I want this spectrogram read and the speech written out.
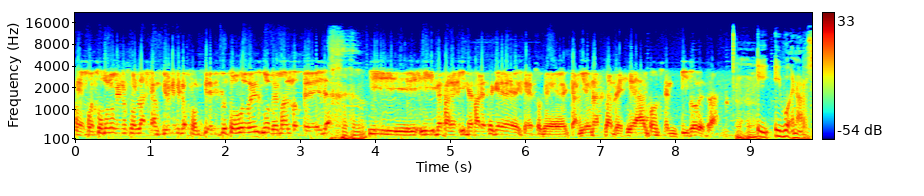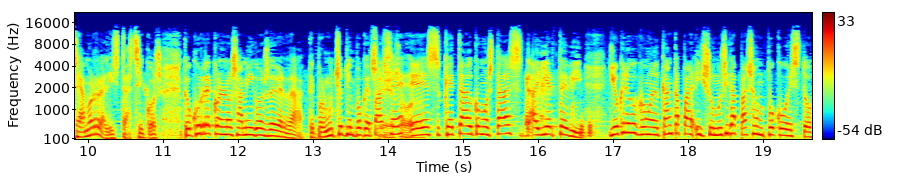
eh, pues todo lo que no son las canciones y los conciertos, todo es lo demás lo hace ella. Y, y, me, pare- y me parece que, que eso, que, que había una estrategia con sentido detrás. ¿no? Y, y bueno, seamos realistas, chicos. ¿Qué ocurre con los amigos de verdad? Que por mucho tiempo que pase es ¿qué tal? ¿Cómo estás? Ayer te vi. Yo creo que con el Canca pa- y su música pasa un poco esto,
